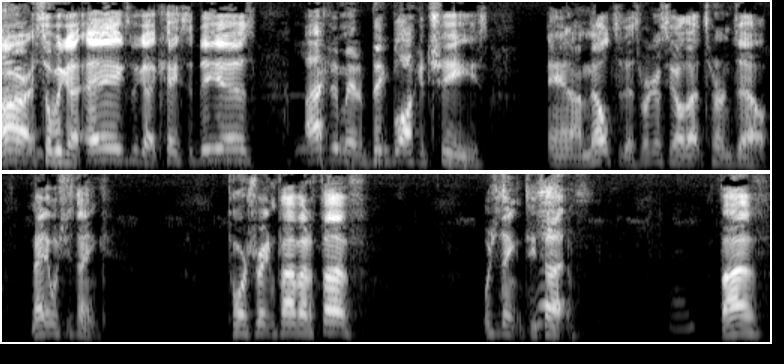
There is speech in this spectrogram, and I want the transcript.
All right, so we got eggs, we got quesadillas. I actually made a big block of cheese, and I melted this. We're going to see how that turns out. Maddie, what you think? Torch rating five out of five. What you think, T Tot? Five?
